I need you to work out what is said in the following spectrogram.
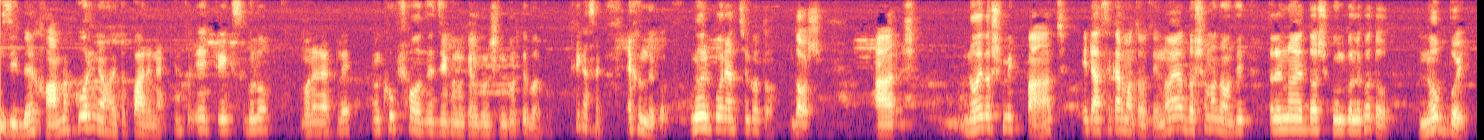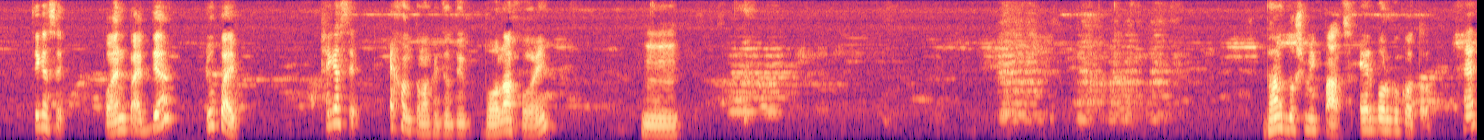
ইজি দেখো, আমরা করি না, হয়তো পারি না, কিন্তু এই ট্রিক্সগুলো মনে রাখলে আমি খুব সহজে যে কোনো ক্যালকুলেশন করতে পারব, ঠিক আছে? এখন দেখো নয়ের পরে আছে কত? দশ। আর নয় দশমিক পাঁচ, এটা আছে কার মাঝামাঝি? নয় আর দশের মাঝামাঝি, তাহলে নয় দশ গুণ করলে কত? নব্বই। ঠিক আছে? পয়েন্ট ফাইভ দেওয়া টু ফাইভ ঠিক আছে? এখন তোমাকে যদি বলা হয় বারো দশমিক পাঁচ, এর বর্গ কত? হ্যাঁ?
